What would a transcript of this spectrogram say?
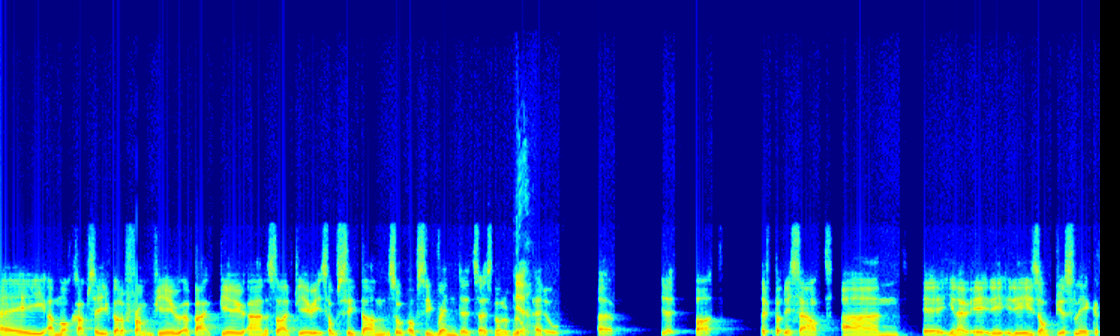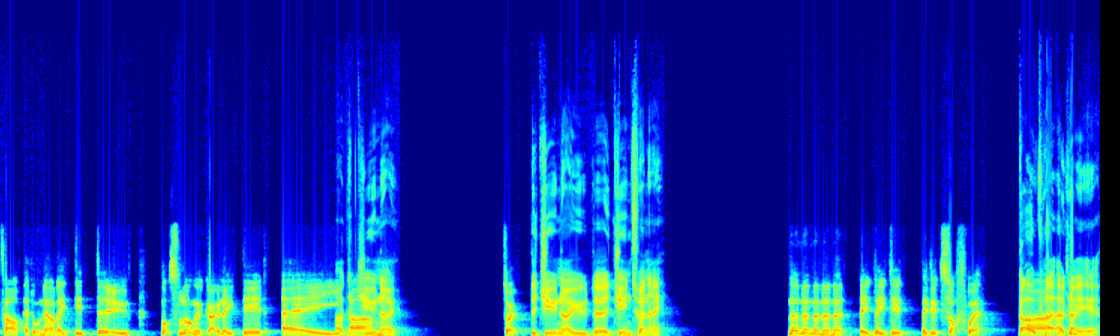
a, a mock-up. So you've got a front view, a back view, and a side view. It's obviously done, sort obviously rendered, so it's not a real Yeah. pedal. Uh, you know, but they've put this out, and uh, you know it, it, it is obviously a guitar pedal. Now they did do not so long ago. They did a Oh, the um, Juno. Sorry. The Juno, the June 20. No, no, no, no, no. They they did they did software. Oh, okay, Uh, okay, yeah, yeah.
